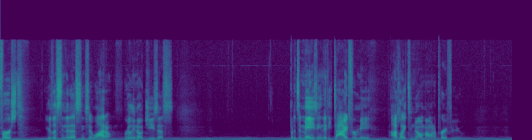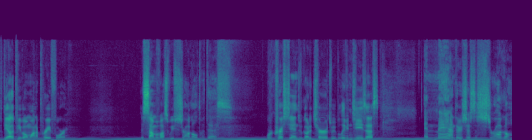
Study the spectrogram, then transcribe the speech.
First, you're listening to this and you say, Well, I don't really know Jesus, but it's amazing that he died for me. I'd like to know him. I want to pray for you. But the other people I want to pray for is some of us, we've struggled with this. We're Christians, we go to church, we believe in Jesus, and man, there's just a struggle.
